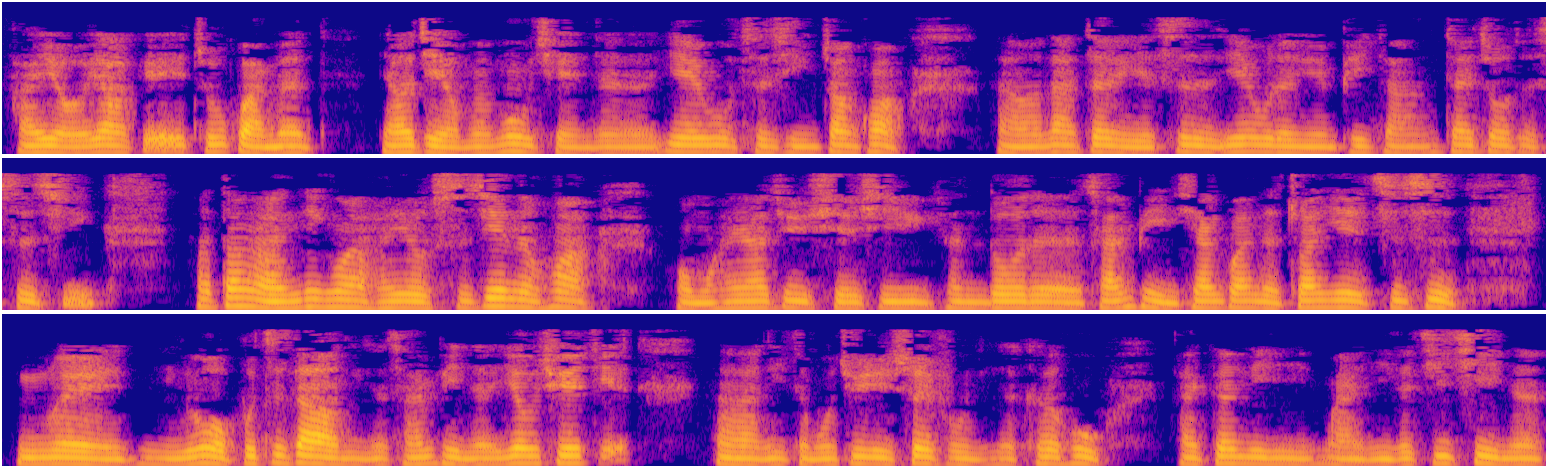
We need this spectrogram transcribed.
还有要给主管们了解我们目前的业务执行状况。啊，那这也是业务人员平常在做的事情。那当然，另外还有时间的话，我们还要去学习很多的产品相关的专业知识。因为你如果不知道你的产品的优缺点，那你怎么去说服你的客户来跟你买你的机器呢？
